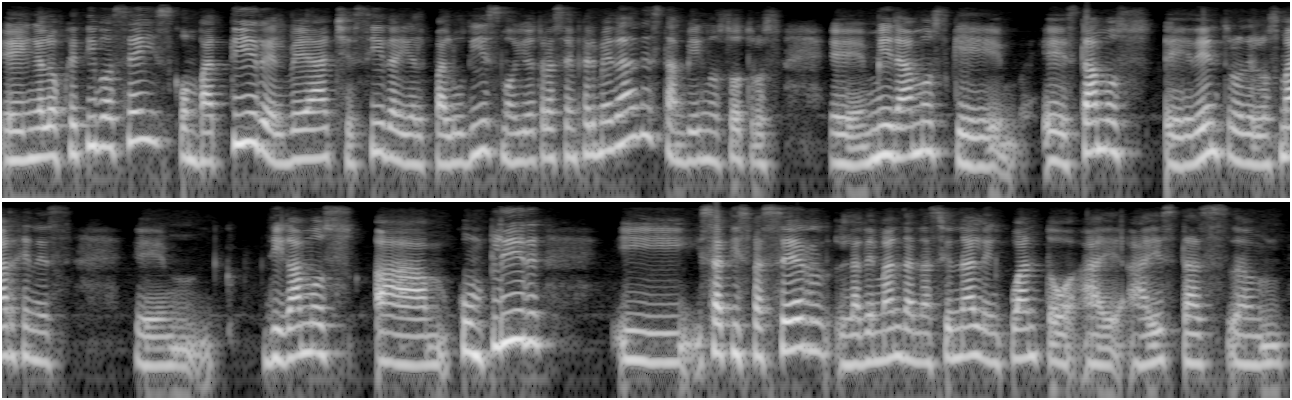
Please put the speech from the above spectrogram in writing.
En el objetivo 6, combatir el VIH, SIDA y el paludismo y otras enfermedades, también nosotros eh, miramos que eh, estamos eh, dentro de los márgenes digamos, a cumplir y satisfacer la demanda nacional en cuanto a, estas um,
